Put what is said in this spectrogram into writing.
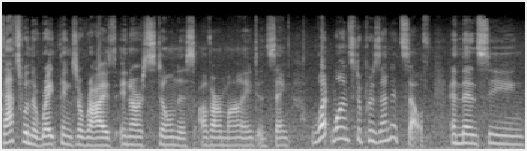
that's when the right things arise in our stillness of our mind and saying, what wants to present itself? And then seeing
